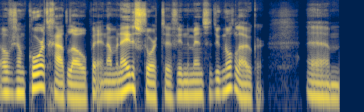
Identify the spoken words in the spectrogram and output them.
over zo'n koord gaat lopen. En naar beneden stort, eh, vinden mensen natuurlijk nog leuker. Ehm,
